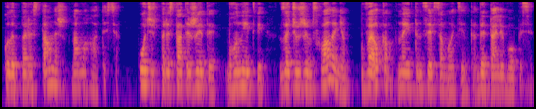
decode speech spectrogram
коли перестанеш намагатися. Хочеш перестати жити в гонитві за чужим схваленням? Велкам на інтенсив самооцінка. Деталі в описі.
